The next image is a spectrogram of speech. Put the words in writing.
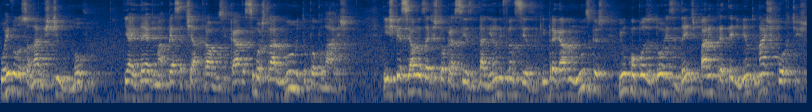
O revolucionário estilo novo e a ideia de uma peça teatral musicada se mostraram muito populares em especial nas aristocracias italiana e francesa, que empregavam músicas e um compositor residente para entretenimento nas cortes.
